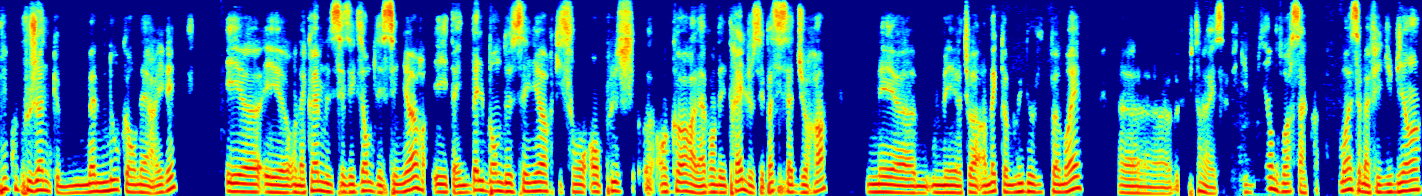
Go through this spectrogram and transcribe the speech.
beaucoup plus jeune que même nous quand on est arrivé. Et, euh, et on a quand même ces exemples des seniors et tu as une belle bande de seniors qui sont en plus encore à l'avant des trails. Je sais pas si ça durera, mais mais tu vois un mec comme Ludovic Pomeray, putain ça fait du bien de voir ça. Quoi. Moi ça m'a fait du bien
